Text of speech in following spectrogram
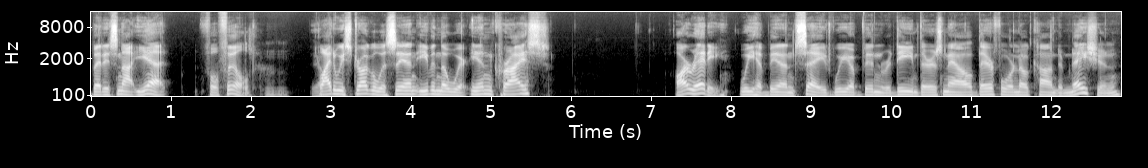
but it's not yet fulfilled. Mm-hmm. Yeah. Why do we struggle with sin even though we're in Christ? Already we have been saved, we have been redeemed. There is now, therefore, no condemnation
